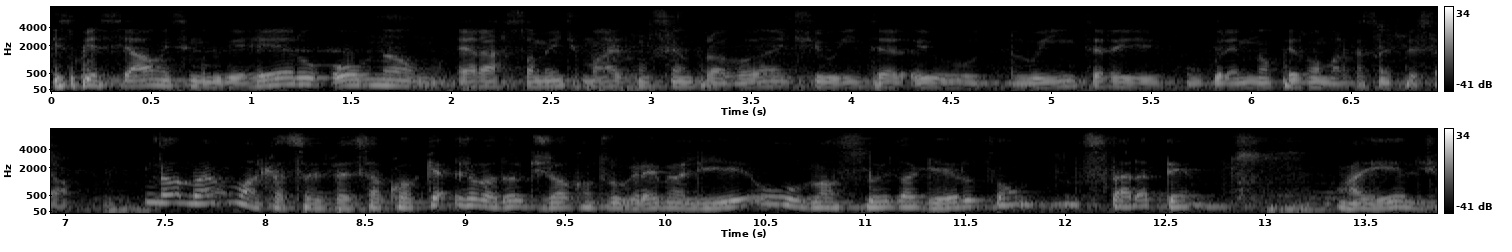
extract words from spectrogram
especial em cima do Guerreiro ou não? Era somente mais um centroavante o Inter, o, do Inter e o Grêmio não fez uma marcação especial? Não, não é uma marcação especial. Qualquer jogador que joga contra o Grêmio ali, os nossos dois zagueiros vão estar atentos a ele,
